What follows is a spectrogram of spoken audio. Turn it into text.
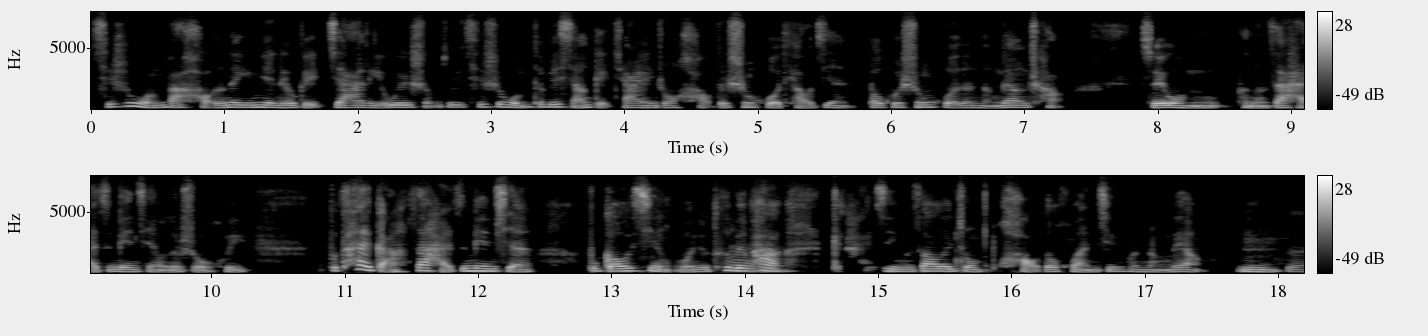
其实我们把好的那一面留给家里，为什么？就是其实我们特别想给家人一种好的生活条件，包括生活的能量场。所以我们可能在孩子面前，有的时候会不太敢在孩子面前不高兴，我就特别怕给孩子营造了一种不好的环境和能量。嗯，对。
